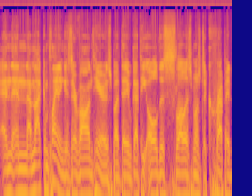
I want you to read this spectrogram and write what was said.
and and I'm not complaining because they're volunteers, but they've got the oldest, slowest, most decrepit,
